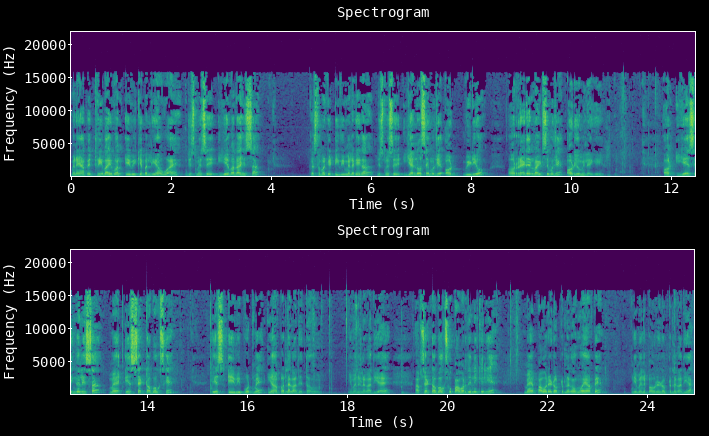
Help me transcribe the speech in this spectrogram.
मैंने यहाँ पे three by one AV cable लिया हुआ है, जिसमें से ये वाला हिस्सा कस्टमर के टीवी में लगेगा, जिसमें से येलो से मुझे वीडियो और रेड एंड व्हाइट से मुझे ऑडियो मिलेगी। और ये सिंगल हिस्सा मैं इस सेट टॉप बॉक्स के, इस एवी पोर्ट में यहाँ पर लगा देता हूँ। ये मैंने लगा दिया है। अब सेट टॉप बॉक्स को पावर देने के लिए मैं पावर एडॉप्टर लगाऊँगा यहाँ पे। ये मैंने पावर एडॉप्टर लगा दिया।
